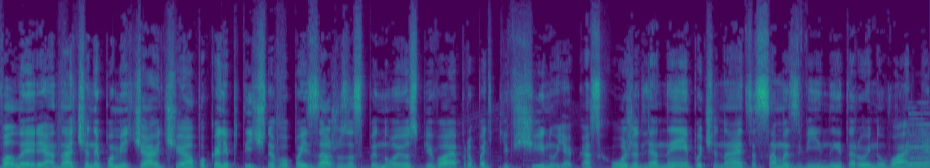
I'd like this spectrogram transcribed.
Валерія, наче не помічаючи апокаліптичного пейзажу за спиною, співає про батьківщину, яка, схоже, для неї починається саме з війни та руйнування.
